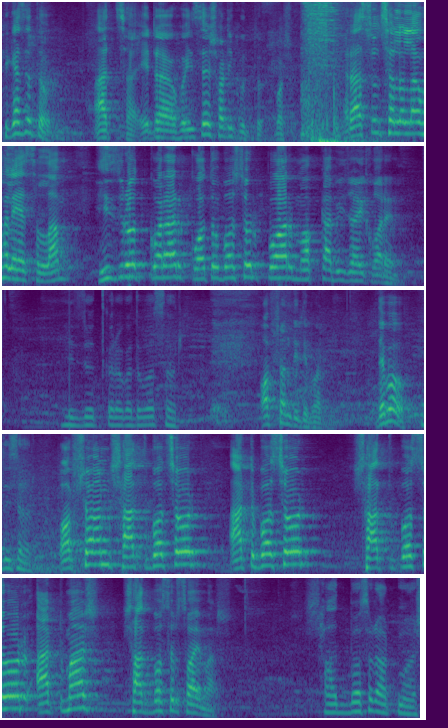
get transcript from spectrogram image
ঠিক আছে তো? আচ্ছা এটা হয়েছে সঠিক উত্তর। বসো। রাসুল সাল্লাহ আলাইসাল্লাম হিজরত করার কত বছর পর মক্কা বিজয় করেন? হিজরত করা কত বছর? অপশন দিতে পারবে দেবো? জি স্যার। অপশন সাত বছর আট বছর সাত বছর আট মাস সাত বছর ছয় মাস। সাত বছর আট মাস।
